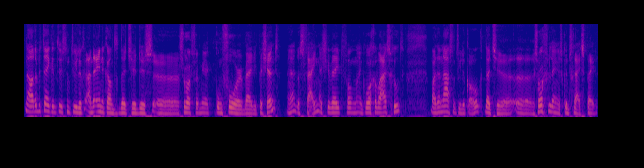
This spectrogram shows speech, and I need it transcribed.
Nou, dat betekent dus natuurlijk aan de ene kant dat je dus eh, zorgt voor meer comfort bij die patiënt. Hè? Dat is fijn als je weet van ik word gewaarschuwd. Maar daarnaast natuurlijk ook dat je eh, zorgverleners kunt vrijspelen.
